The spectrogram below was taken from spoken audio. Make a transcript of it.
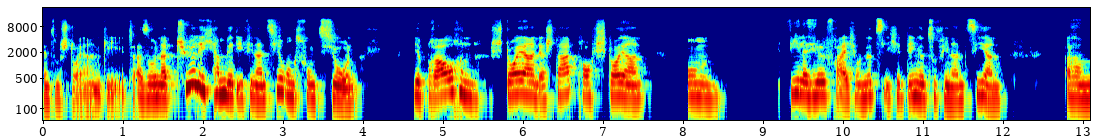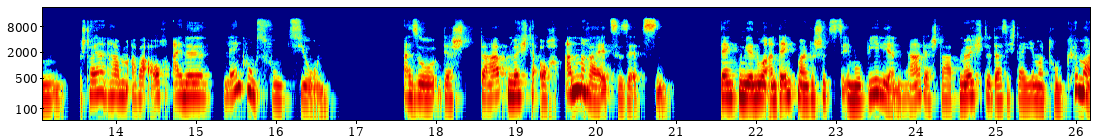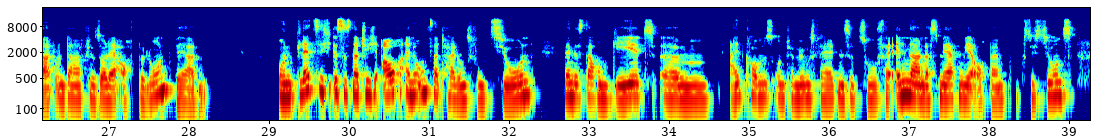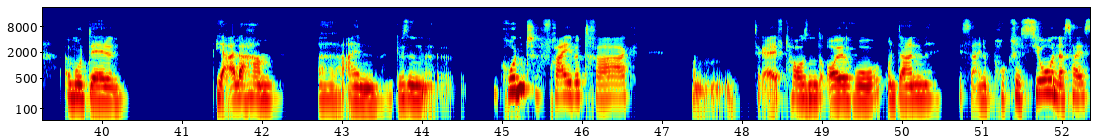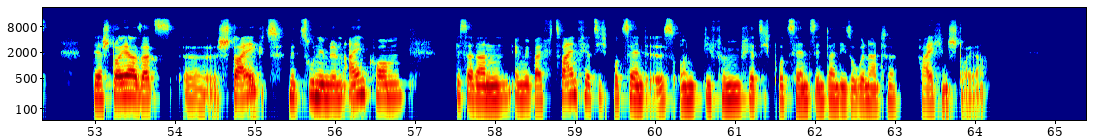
wenn es um Steuern geht. Also natürlich haben wir die Finanzierungsfunktion. Wir brauchen Steuern, der Staat braucht Steuern, um viele hilfreiche und nützliche Dinge zu finanzieren. Ähm, Steuern haben aber auch eine Lenkungsfunktion. Also der Staat möchte auch Anreize setzen. Denken wir nur an denkmalgeschützte Immobilien. Ja, der Staat möchte, dass sich da jemand drum kümmert und dafür soll er auch belohnt werden. Und letztlich ist es natürlich auch eine Umverteilungsfunktion, wenn es darum geht, ähm, Einkommens- und Vermögensverhältnisse zu verändern. Das merken wir auch beim Progressionsmodell. Wir alle haben äh, einen gewissen äh, Grundfreibetrag von ca. 11.000 Euro und dann ist eine Progression. Das heißt, der Steuersatz äh, steigt mit zunehmendem Einkommen bis er dann irgendwie bei 42 Prozent ist und die 45 Prozent sind dann die sogenannte Reichensteuer.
